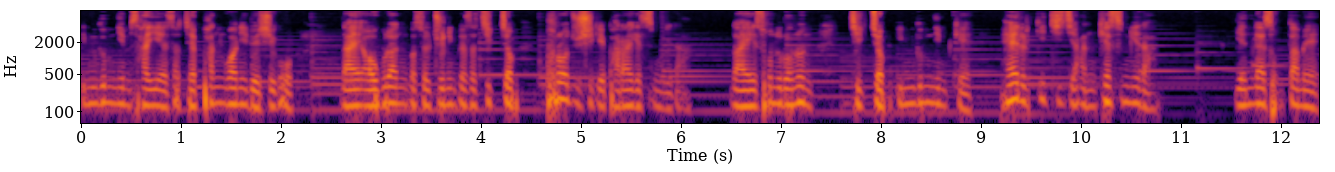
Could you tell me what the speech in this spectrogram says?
임금님 사이에서 재판관이 되시고 나의 억울한 것을 주님께서 직접 풀어주시기 바라겠습니다. 나의 손으로는 직접 임금님께 해를 끼치지 않겠습니다. 옛날 속담에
